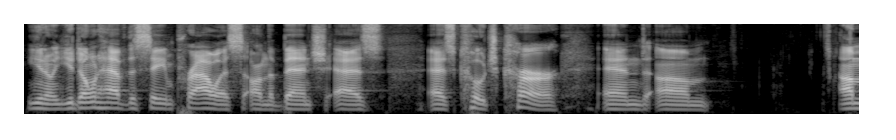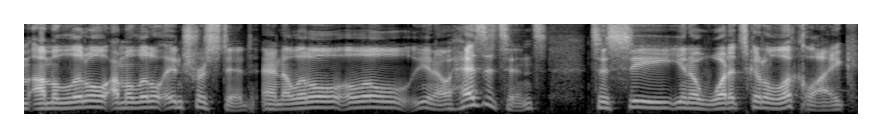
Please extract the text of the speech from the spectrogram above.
you know, you don't have the same prowess on the bench as as Coach Kerr, and um, I'm I'm a little I'm a little interested and a little a little you know hesitant to see you know what it's going to look like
